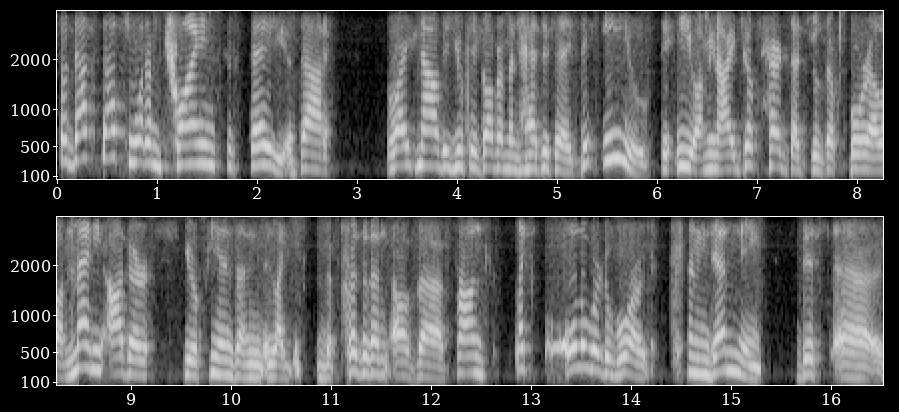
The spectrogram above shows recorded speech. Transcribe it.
so that's, that's what I'm trying to say, that right now the UK government hesitates. The EU, the EU, I mean, I just heard that Joseph Borrell and many other Europeans and like the president of uh, France, like all over the world, condemning this uh,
